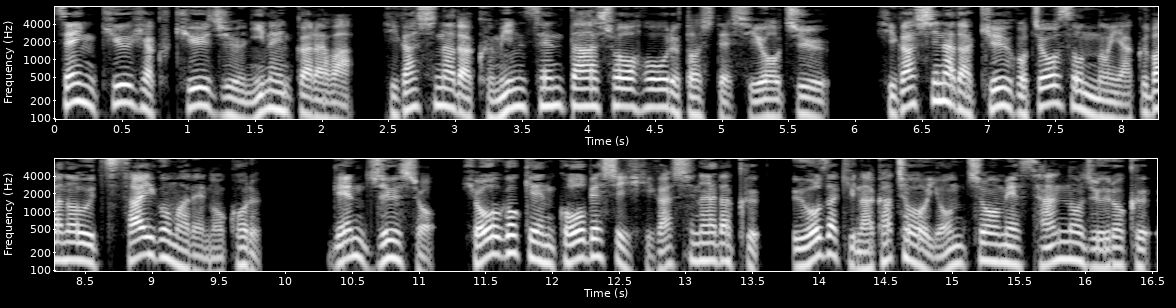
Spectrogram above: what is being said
ー、1992年からは、東灘区民センター小ホールとして使用中。東灘旧五町村の役場のうち最後まで残る。現住所、兵庫県神戸市東灘区、魚崎中町4丁目3の16。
